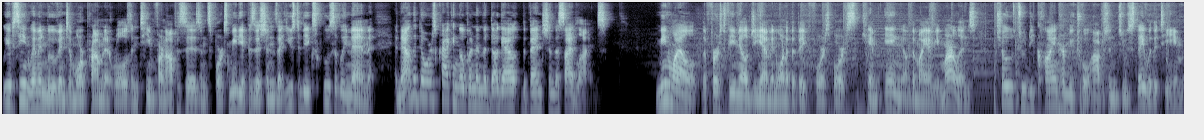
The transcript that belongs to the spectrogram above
we have seen women move into more prominent roles in team front offices and sports media positions that used to be exclusively men, and now the door is cracking open in the dugout, the bench, and the sidelines. Meanwhile, the first female GM in one of the big four sports, Kim Ng of the Miami Marlins, chose to decline her mutual option to stay with the team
